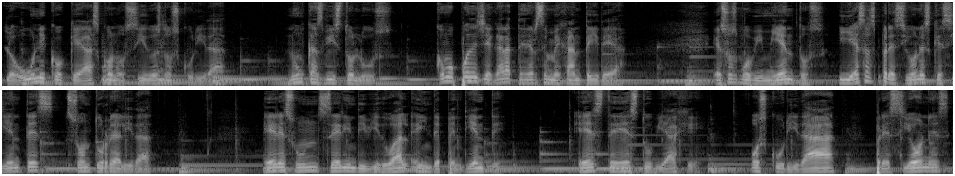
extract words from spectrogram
Lo único que has conocido es la oscuridad. Nunca has visto luz. ¿Cómo puedes llegar a tener semejante idea? Esos movimientos y esas presiones que sientes son tu realidad. Eres un ser individual e independiente. Este es tu viaje. Oscuridad, presiones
